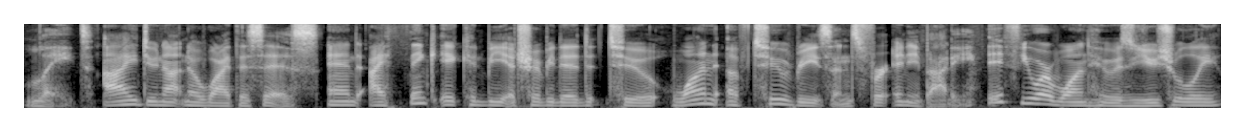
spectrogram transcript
late. I do not know why this is. And I think it could be attributed to one of two reasons for anybody. If you are one who is usually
